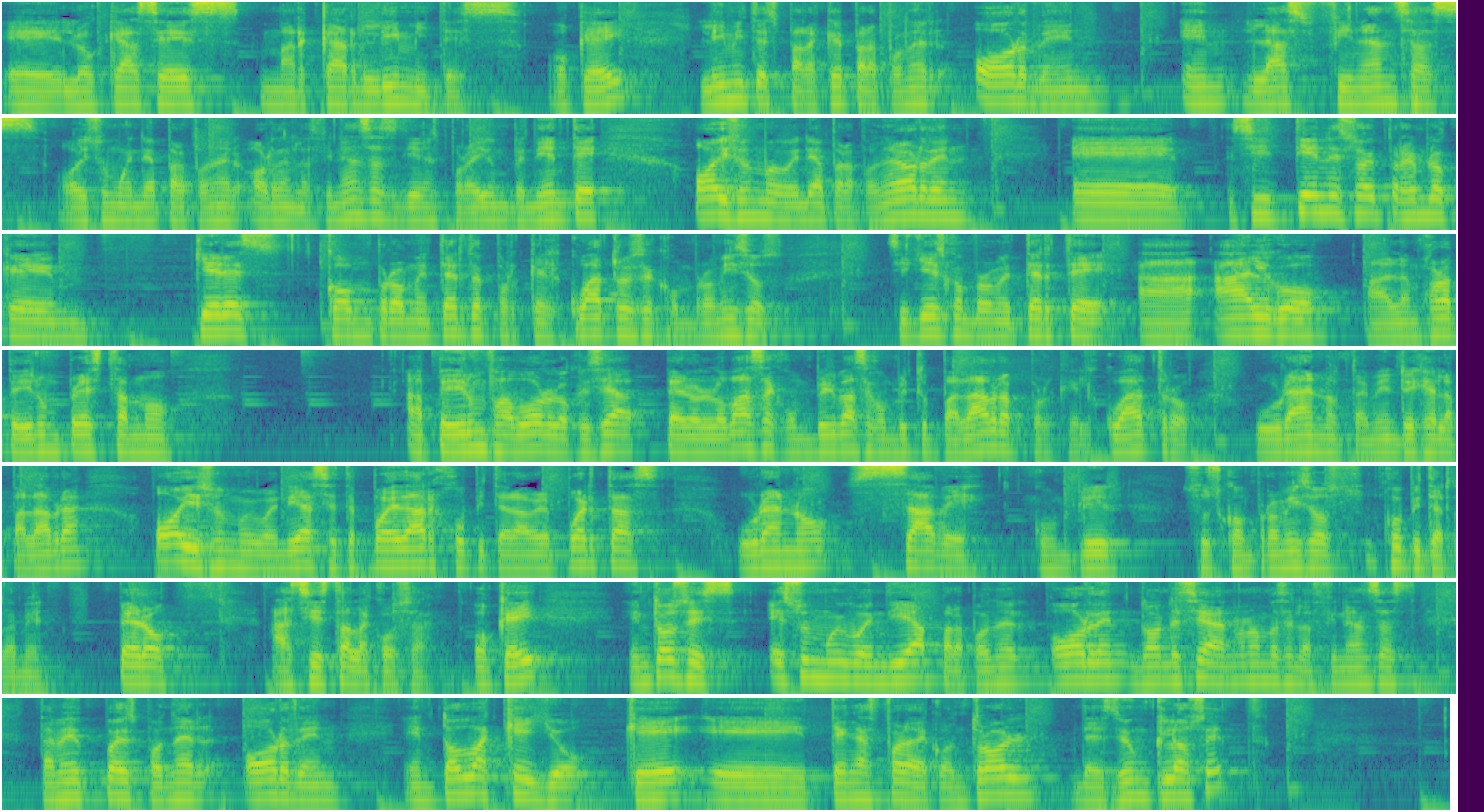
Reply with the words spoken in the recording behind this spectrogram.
eh, lo que hace es marcar límites, ¿ok? Límites para qué? Para poner orden en las finanzas. Hoy es un buen día para poner orden en las finanzas. Si tienes por ahí un pendiente, hoy es un buen día para poner orden. Eh, si tienes hoy, por ejemplo, que quieres comprometerte, porque el 4 es de compromisos, si quieres comprometerte a algo, a lo mejor a pedir un préstamo, a pedir un favor, lo que sea, pero lo vas a cumplir, vas a cumplir tu palabra, porque el 4, Urano también rige la palabra. Hoy es un muy buen día, se te puede dar, Júpiter abre puertas, Urano sabe cumplir sus compromisos, Júpiter también. Pero así está la cosa, ¿ok? Entonces, es un muy buen día para poner orden, donde sea, no nomás en las finanzas, también puedes poner orden en todo aquello que eh, tengas fuera de control, desde un closet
